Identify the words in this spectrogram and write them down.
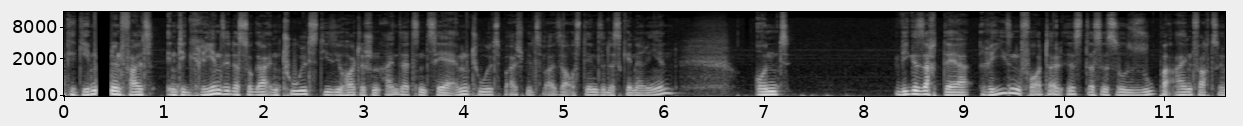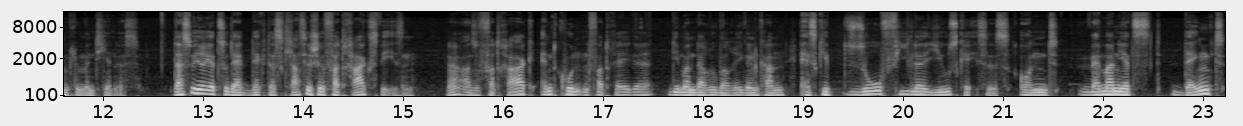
Gegebenenfalls integrieren sie das sogar in Tools, die sie heute schon einsetzen, CRM-Tools beispielsweise, aus denen sie das generieren. Und wie gesagt, der Riesenvorteil ist, dass es so super einfach zu implementieren ist. Das wäre jetzt so der, der, das klassische Vertragswesen. Ja, also Vertrag, Endkundenverträge, die man darüber regeln kann. Es gibt so viele Use Cases. Und wenn man jetzt denkt,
